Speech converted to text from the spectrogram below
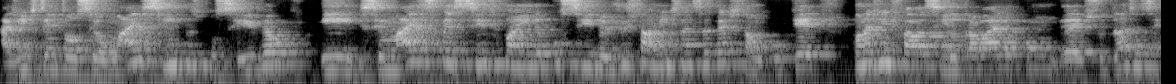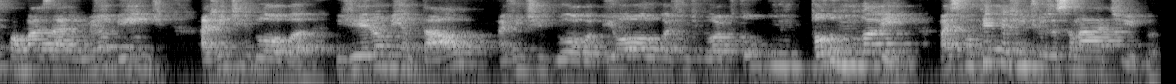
a gente tentou ser o mais simples possível e ser mais específico ainda possível, justamente nessa questão. Porque quando a gente fala assim, eu trabalho com é, estudantes recém-formados da área de meio ambiente, a gente engloba engenheiro ambiental, a gente engloba biólogo, a gente engloba todo, todo mundo ali. Mas por que, que a gente usa essa narrativa?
